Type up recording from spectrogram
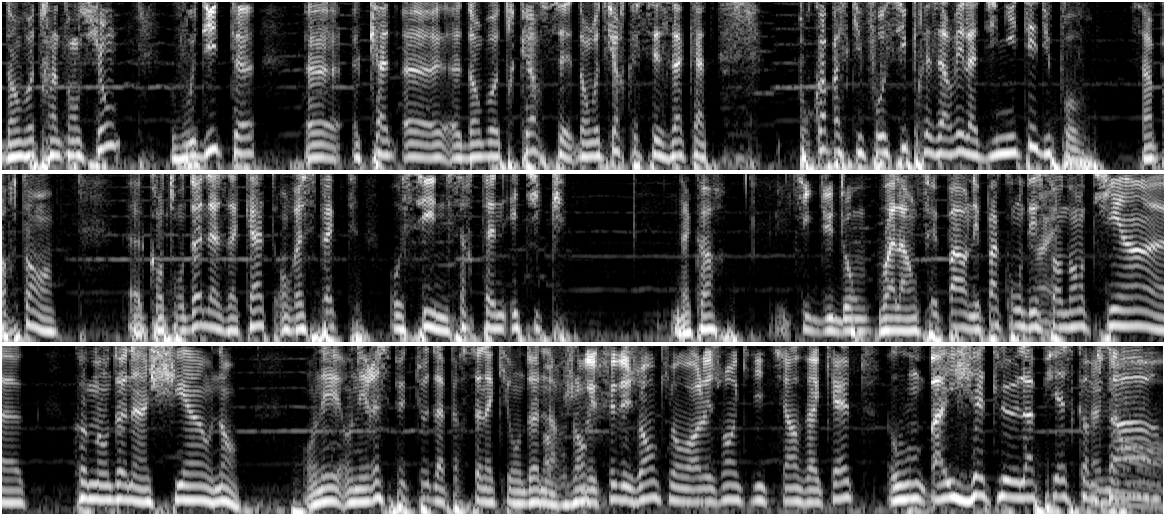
dans votre intention, vous dites euh, euh, euh, dans votre cœur, c'est dans votre cœur que c'est zakat. Pourquoi? Parce qu'il faut aussi préserver la dignité du pauvre. C'est important. hein. Euh, Quand on donne la zakat, on respecte aussi une certaine éthique. D'accord? L'éthique du don. Voilà, on fait pas, on n'est pas condescendant. Tiens, euh, comme on donne à un chien ou non. On est, on est respectueux de la personne à qui on donne l'argent. On fait des gens qui vont voir les gens et qui disent tiens Zaquette. Ou bah ils jettent le, la pièce comme Mais ça.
